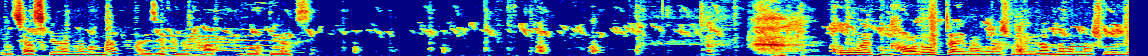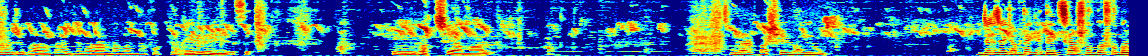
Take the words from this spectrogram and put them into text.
এই হচ্ছে আজকে রান্নাবান্না, আর এই যে এখানে ভাত গড় দিয়ে রাখছি। তো এখন খাওয়া দাওয়ার টাইম আমি আসলে রান্নাবান্না শরীরটা বেশি ভালো না, এই জন্য রান্নাবান্না করতে দেরি হয়ে গেছে। এই হচ্ছে আমার চুলার পাশের ভিউ যে যেখান থেকে দেখছেন, সুন্দর সুন্দর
